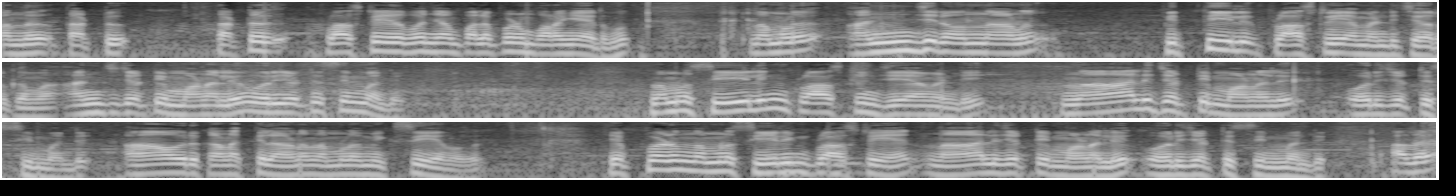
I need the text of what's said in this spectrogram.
വന്ന് തട്ട് തട്ട് പ്ലാസ്റ്റർ ചെയ്തപ്പോൾ ഞാൻ പലപ്പോഴും പറഞ്ഞായിരുന്നു നമ്മൾ അഞ്ചിനൊന്നാണ് ഭിത്തിയിൽ പ്ലാസ്റ്റർ ചെയ്യാൻ വേണ്ടി ചേർക്കുന്നത്. അഞ്ച് ചട്ടി മണൽ ഒരു ചട്ടി സിമന്റ് നമ്മൾ സീലിംഗ് പ്ലാസ്റ്ററിങ് ചെയ്യാൻ വേണ്ടി നാല് ചട്ടി മണൽ ഒരു ചട്ടി സിമന്റ് ആ ഒരു കണക്കിലാണ് നമ്മൾ മിക്സ് ചെയ്യുന്നത്. എപ്പോഴും നമ്മൾ സീലിംഗ് പ്ലാസ്റ്റർ ചെയ്യാൻ നാല് ചട്ടി മണൽ ഒരു ചട്ടി സിമന്റ് അത്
